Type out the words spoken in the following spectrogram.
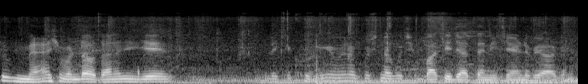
जो मैश वंडा होता है ना जी ये लेकिन खुलियों में ना कुछ ना कुछ बात ही जाता है नीचे एंड पे आके ना।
